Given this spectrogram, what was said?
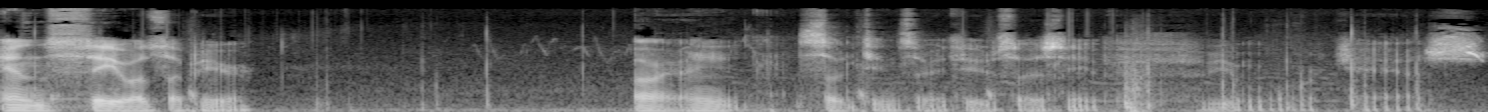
and see what's up here. Alright, I need 1772, so I just need a few more cash.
